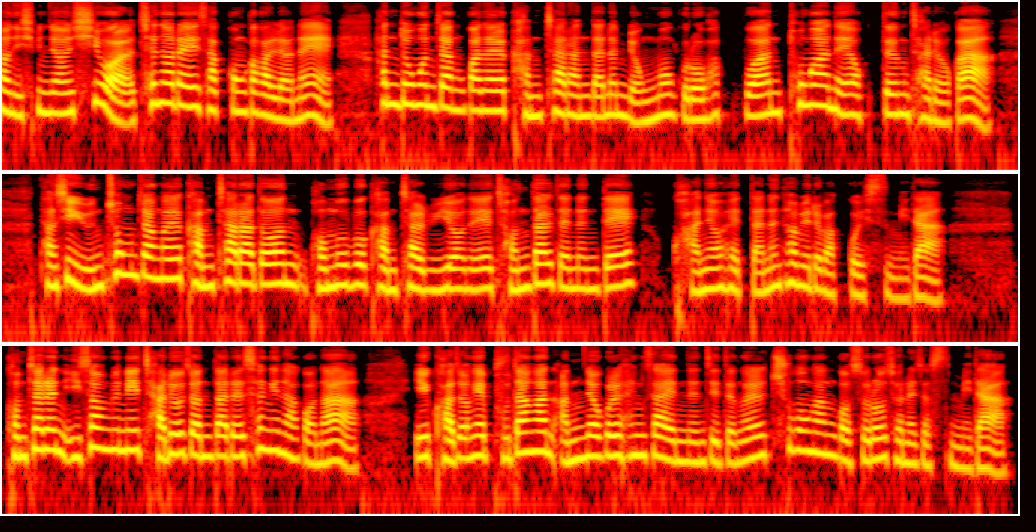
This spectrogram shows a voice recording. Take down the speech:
2020년 10월 채널A 사건과 관련해 한동훈 장관을 감찰한다는 명목으로 확보한 통화 내역 등 자료가 당시 윤 총장을 감찰하던 법무부 감찰위원회에 전달되는데 관여했다는 혐의를 받고 있습니다. 검찰은 이성윤이 자료 전달을 승인하거나 이 과정에 부당한 압력을 행사했는지 등을 추궁한 것으로 전해졌습니다.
